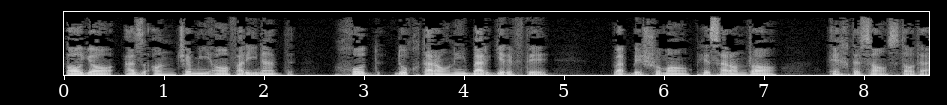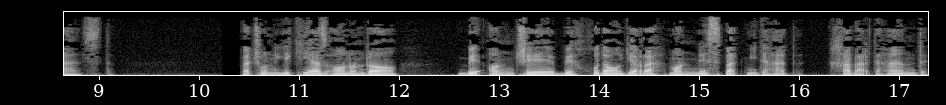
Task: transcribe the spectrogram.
آیا از آنچه می آفریند خود دخترانی برگرفته و به شما پسران را اختصاص داده است؟ و چون یکی از آنان را به آنچه به خدای رحمان نسبت می دهد خبر دهند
